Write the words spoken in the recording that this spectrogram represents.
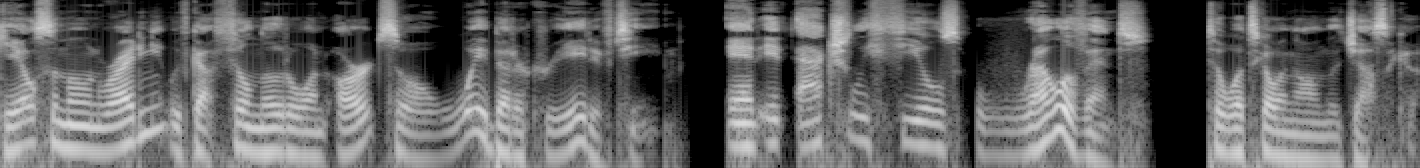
Gail Simone writing it, we've got Phil Noto on art, so a way better creative team. And it actually feels relevant to what's going on with Jessica.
